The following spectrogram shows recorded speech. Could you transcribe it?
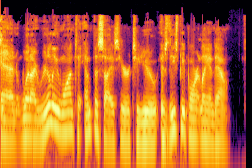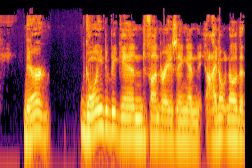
And what I really want to emphasize here to you is these people aren't laying down. They're going to begin fundraising. And I don't know that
